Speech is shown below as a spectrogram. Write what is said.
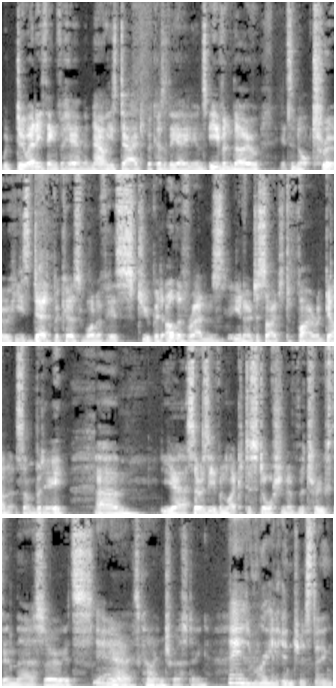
would do anything for him, and now he's dead because of the aliens, even though it's not true. He's dead because one of his stupid other friends, you know, decided to fire a gun at somebody. Um, yeah, so there's even like distortion of the truth in there. So it's Yeah. yeah, it's kind of interesting. It is really interesting.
